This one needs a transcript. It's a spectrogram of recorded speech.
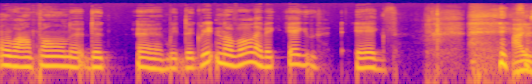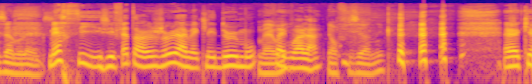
on va entendre de, oui, The Great Novel avec Eggs. Eggs. Eyes and legs. Merci, j'ai fait un jeu avec les deux mots. Ben Fait oui. que voilà. Ils ont fusionné. Euh, que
